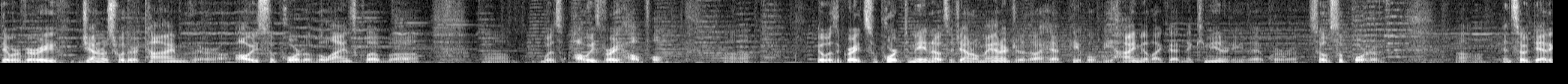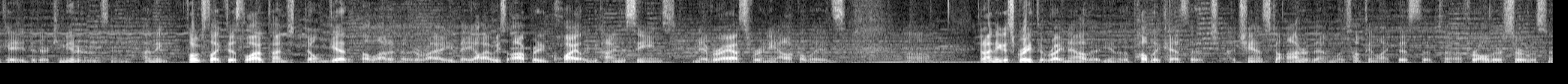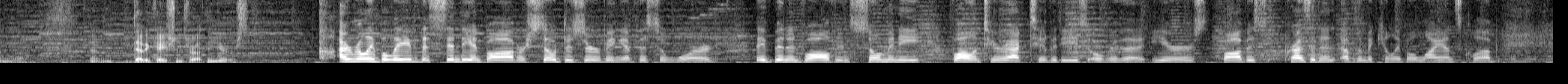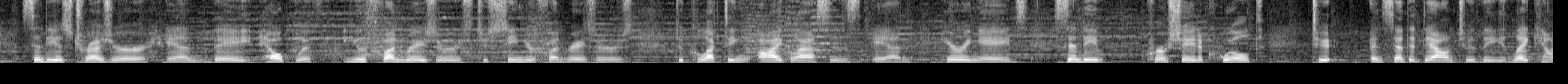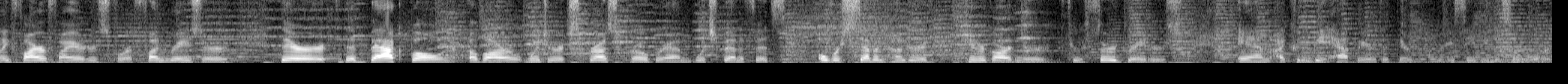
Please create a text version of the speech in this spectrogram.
they were very generous with their time. They're always supportive. The Lions Club uh, uh was always very helpful. Uh, it was a great support to me know as a general manager that I had people behind me like that in the community that were so supportive uh, and so dedicated to their communities. And I think folks like this a lot of times don't get a lot of notoriety. They always operated quietly behind the scenes, never asked for any accolades. Um, and I think it's great that right now that you know the public has a, ch a chance to honor them with something like this that, uh, for all their service and, uh, and dedication throughout the years. I really believe that Cyndi and Bob are so deserving of this award. They've been involved in so many volunteer activities over the years. Bob is president of the McKinleyville Lions Club. Cyndi is treasurer, and they help with youth fundraisers to senior fundraisers to collecting eyeglasses and hearing aids. Cyndi crocheted a quilt to, and sent it down to the Lake County firefighters for a fundraiser. They're the backbone of our Winter Express program, which benefits over 700 kindergartner through third graders. And I couldn't be happier that they're receiving this award.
